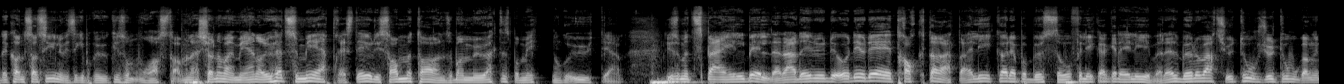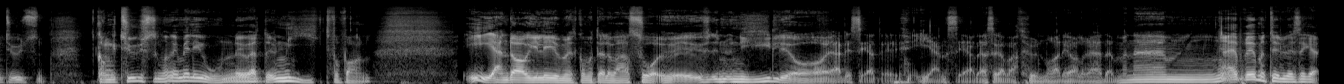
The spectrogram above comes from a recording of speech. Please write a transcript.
Det kan sannsynligvis ikke brukes som årstall, men jeg skjønner hva jeg mener. Det er jo helt symmetrisk. Det er jo de samme tallene som bare møtes på midten og går ut igjen. Det er jo som et speilbilde. Der. Det er jo, og det er jo det jeg trakter etter. Jeg liker det på busser. Hvorfor liker jeg ikke det i livet? Det burde vært 22, 22 ganger 1000. Ganger 1000 ganger million. Det er jo helt unikt, for faen i en dag i livet mitt kommer til å være så nydelig og Ja, de sier det igjen, sier det. jeg har sikkert vært hundre av de allerede, men eh, jeg bryr meg tydeligvis ikke.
